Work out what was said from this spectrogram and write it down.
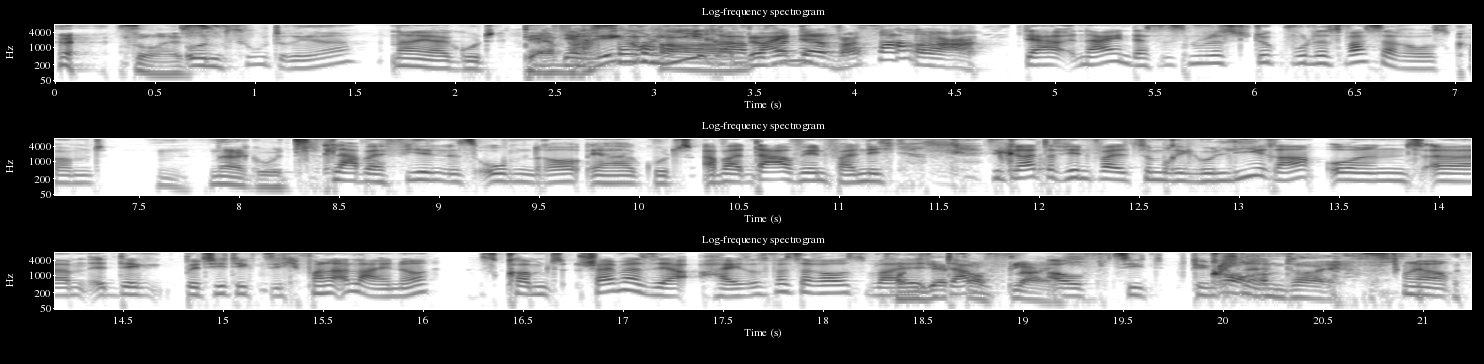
So heißt und Zudreher? Naja, gut. Der Der Wasserhahn. Regulierer, das meine- der Wasserhahn. Der, nein, das ist nur das Stück, wo das Wasser rauskommt. Hm, Na gut. Klar, bei vielen ist oben drauf. Ja, gut. Aber da auf jeden Fall nicht. Sie greift auf jeden Fall zum Regulierer und ähm, der betätigt sich von alleine. Es kommt scheinbar sehr heißes Wasser raus, weil Dampf aufzieht. Klingt schnell. Ja.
